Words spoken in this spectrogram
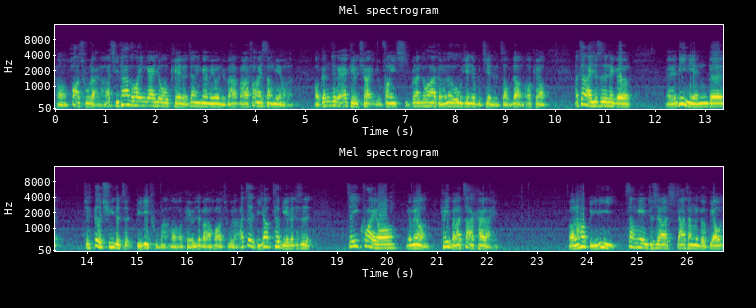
哦画出来了，而其他的话应该就 OK 了，这样应该没问题。把它把它放在上面好了，哦，跟这个 Active Chart 有放一起，不然的话可能那个物件就不见了，找不到了。OK 哦，那再来就是那个呃历年的，就是各区的这比例图嘛，哦，OK，我就把它画出来。啊，这比较特别的就是这一块哦，有没有可以把它炸开来？哦，然后比例。上面就是要加上那个标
